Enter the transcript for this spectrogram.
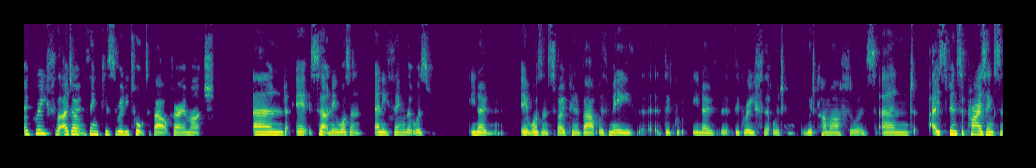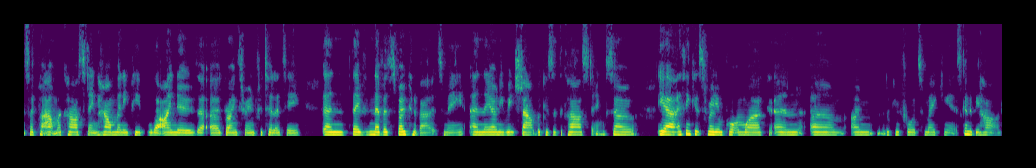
a grief that I don't think is really talked about very much, and it certainly wasn't anything that was, you know, it wasn't spoken about with me. The you know the, the grief that would would come afterwards, and it's been surprising since I put out my casting how many people that I knew that are going through infertility and they've never spoken about it to me and they only reached out because of the casting so yeah, I think it's really important work, and um, I'm looking forward to making it. It's going to be hard,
